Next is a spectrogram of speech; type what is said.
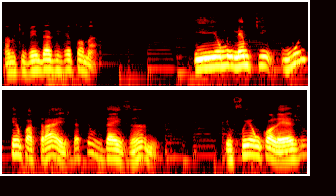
ano que vem deve retomar. E eu me lembro que, muito tempo atrás, deve ter uns 10 anos, eu fui a um colégio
